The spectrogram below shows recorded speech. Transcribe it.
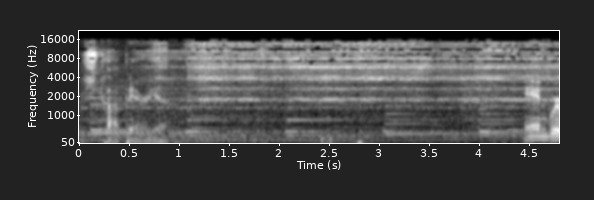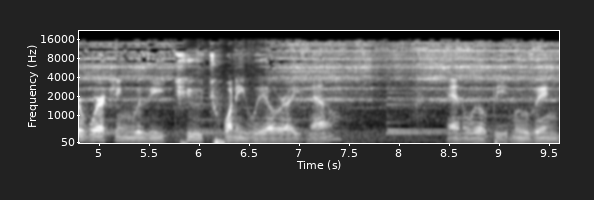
this top area. And we're working with the 220 wheel right now. And we'll be moving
